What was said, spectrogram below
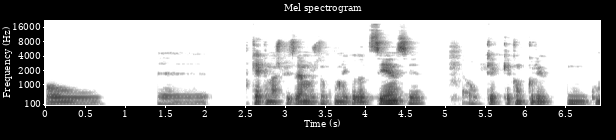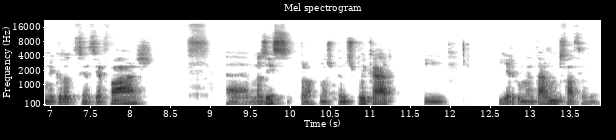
ou uh, porque é que nós precisamos de um comunicador de ciência ou o que é que, é que um comunicador de ciência faz. Uh, mas isso, pronto, nós podemos explicar e, e argumentar muito facilmente.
